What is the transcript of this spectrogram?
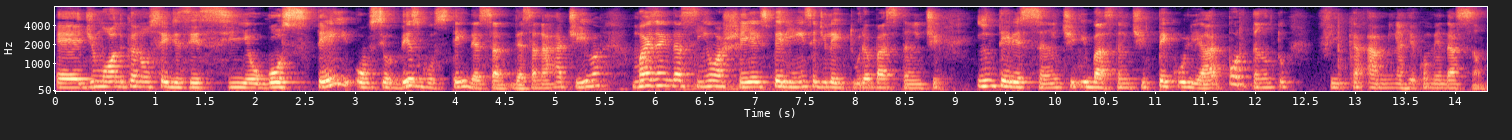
é, de modo que eu não sei dizer se eu gostei ou se eu desgostei dessa, dessa narrativa, mas ainda assim eu achei a experiência de leitura bastante interessante e bastante peculiar, portanto, fica a minha recomendação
